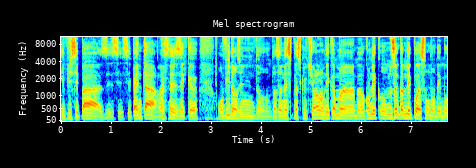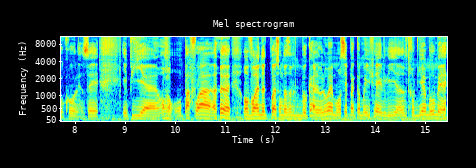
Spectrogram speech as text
et puis c'est pas, c'est, c'est- c'est pas une tare. là. C'est, que on vit dans une, dans, dans un espace culturel. On est comme un, on est, nous sommes comme des poissons dans des bocaux là. C'est, et puis euh, on, on- parfois on voit un autre poisson dans un autre bocal au loin, mais on sait pas comment il fait, lui, un autre bien beau, mais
